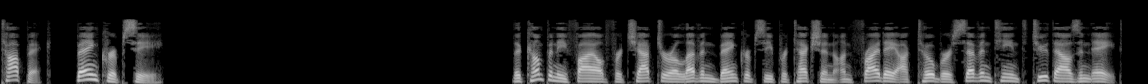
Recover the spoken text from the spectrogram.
Topic. Bankruptcy The company filed for Chapter 11 bankruptcy protection on Friday, October 17, 2008.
